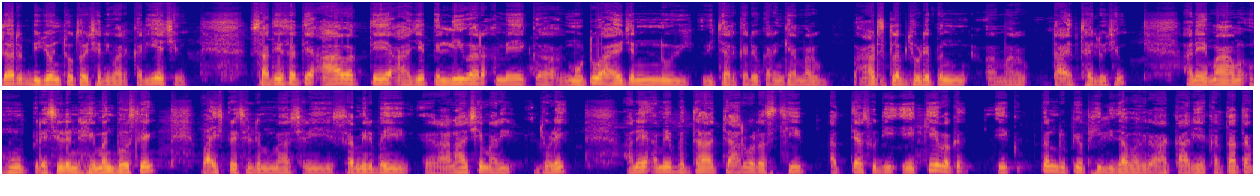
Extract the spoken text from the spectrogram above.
દર બીજો ચોથો શનિવાર કરીએ છીએ. સાથે સાથે આ વખતે આજે પહેલી વાર અમે એક મોટું આયોજનનું વિચાર કર્યો, કારણ કે અમારું આર્ટ્સ ક્લબ જોડે પણ અમારું ટાઈપ થયેલું છે. અને એમાં હું પ્રેસિડેન્ટ હેમંત ભોસલે વાઇસ પ્રેસિડેન્ટમાં શ્રી સમીરભાઈ રાણા છે મારી જોડે. અને અમે બધા ચાર વર્ષથી અત્યાર સુધી એકે વખત એક પણ રૂપિયો ફી લીધા વગર આ કાર્ય કરતા હતા.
